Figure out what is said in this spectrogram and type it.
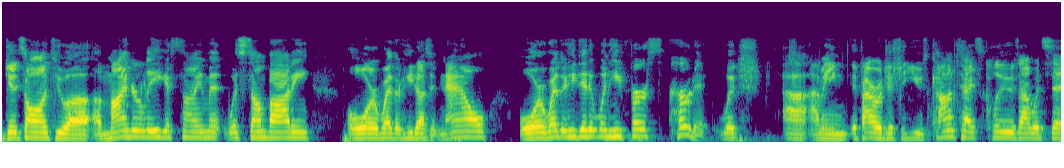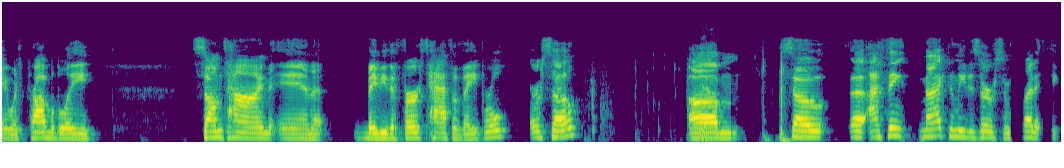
gets on to a, a, minor league assignment with somebody, or whether he does it now, or whether he did it when he first heard it, which, uh, I mean, if I were just to use context clues, I would say was probably sometime in maybe the first half of April or so. Um, yeah. So uh, I think MacNamee deserves some credit here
